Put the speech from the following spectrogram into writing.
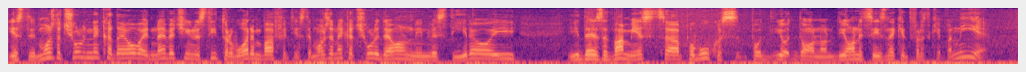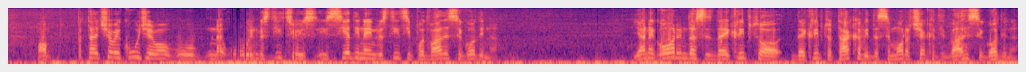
jeste možda čuli nekada da je ovaj najveći investitor Warren Buffett, jeste možda nekad čuli da je on investirao i, i da je za dva mjeseca povukao po, ono, dionice iz neke tvrtke. Pa nije. Pa, pa taj čovjek uđe u, u investiciju i, sjedi na investiciji po 20 godina. Ja ne govorim da, se, da, je kripto, da je kripto takav i da se mora čekati 20 godina.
